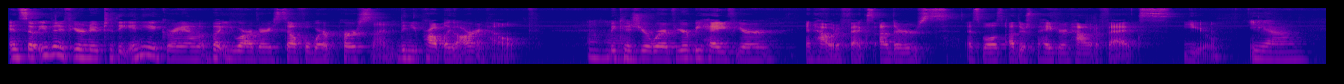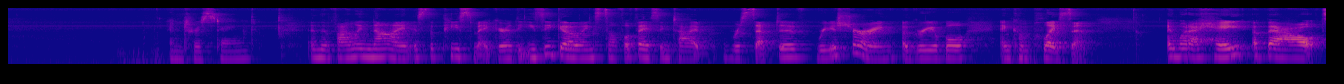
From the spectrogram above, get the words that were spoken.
And so, even if you're new to the Enneagram, but you are a very self aware person, then you probably are in health mm-hmm. because you're aware of your behavior and how it affects others, as well as others' behavior and how it affects you. Yeah. Interesting. And then finally, nine is the peacemaker, the easygoing, self effacing type, receptive, reassuring, agreeable, and complacent. And what I hate about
